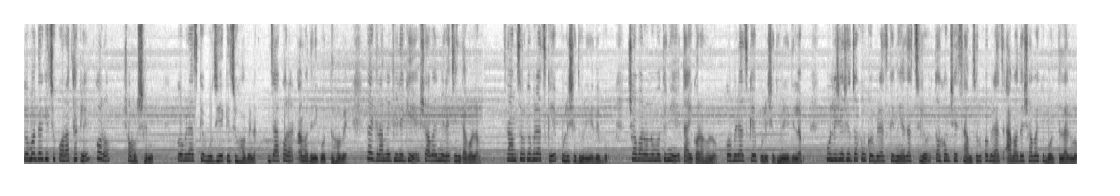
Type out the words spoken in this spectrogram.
তোমাদের কিছু করা থাকলে করো, সমস্যা নেই। কবিরাজকে বুঝিয়ে কিছু হবে না। যা করার আমাদেরই করতে হবে। তাই গ্রামে ফিরে গিয়ে সবাই মিলে চিন্তা করলাম। শামসুল কবিরাজকে পুলিশে ধরিয়ে দেব। সবার অনুমতি নিয়ে তাই করা হলো। কবিরাজকে পুলিশে ধরিয়ে দিলাম। পুলিশ এসে যখন কবিরাজকে নিয়ে যাচ্ছিল, তখন সেই শামসুল কবিরাজ আমাদের সবাইকে বলতে লাগল,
